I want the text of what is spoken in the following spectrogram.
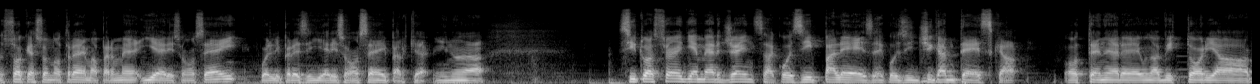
so che sono tre, ma per me ieri sono sei. Quelli presi ieri sono sei perché in una situazione di emergenza così palese, così gigantesca, ottenere una vittoria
